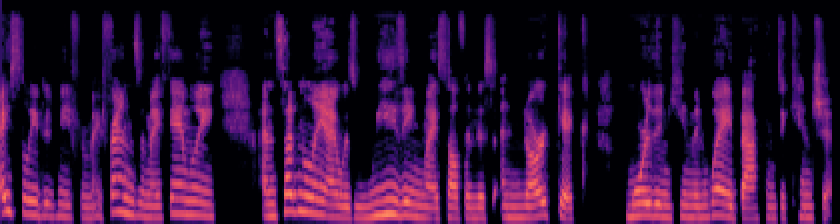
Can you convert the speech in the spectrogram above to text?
isolated me from my friends and my family. And suddenly I was weaving myself in this anarchic, more than human way back into kinship.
